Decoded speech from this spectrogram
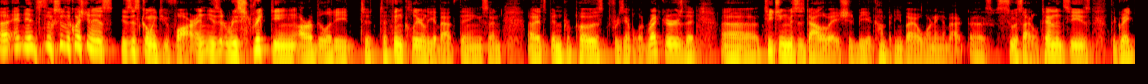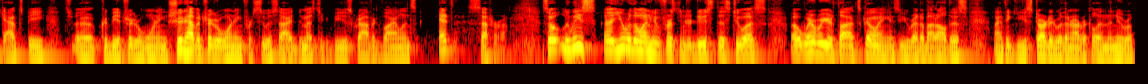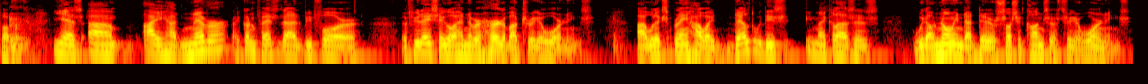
uh, and so the question is: Is this going too far, and is it restricting our ability to, to think clearly about things? And uh, it's been proposed, for example, at Rutgers, that uh, teaching Mrs. Dalloway should be accompanied by a warning about uh, suicidal tendencies. The Great Gatsby uh, could be a trigger warning; should have a trigger warning for suicide, domestic abuse, graphic violence, etc. So, Luis, uh, you were the one who first introduced this to us. Uh, where were your thoughts going as you read about all this? I think you started with an article in the New Republic. Yes, um, I had never, I confess that before a few days ago, I had never heard about trigger warnings. I will explain how I dealt with this in my classes without knowing that there are such a concept as trigger warnings.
